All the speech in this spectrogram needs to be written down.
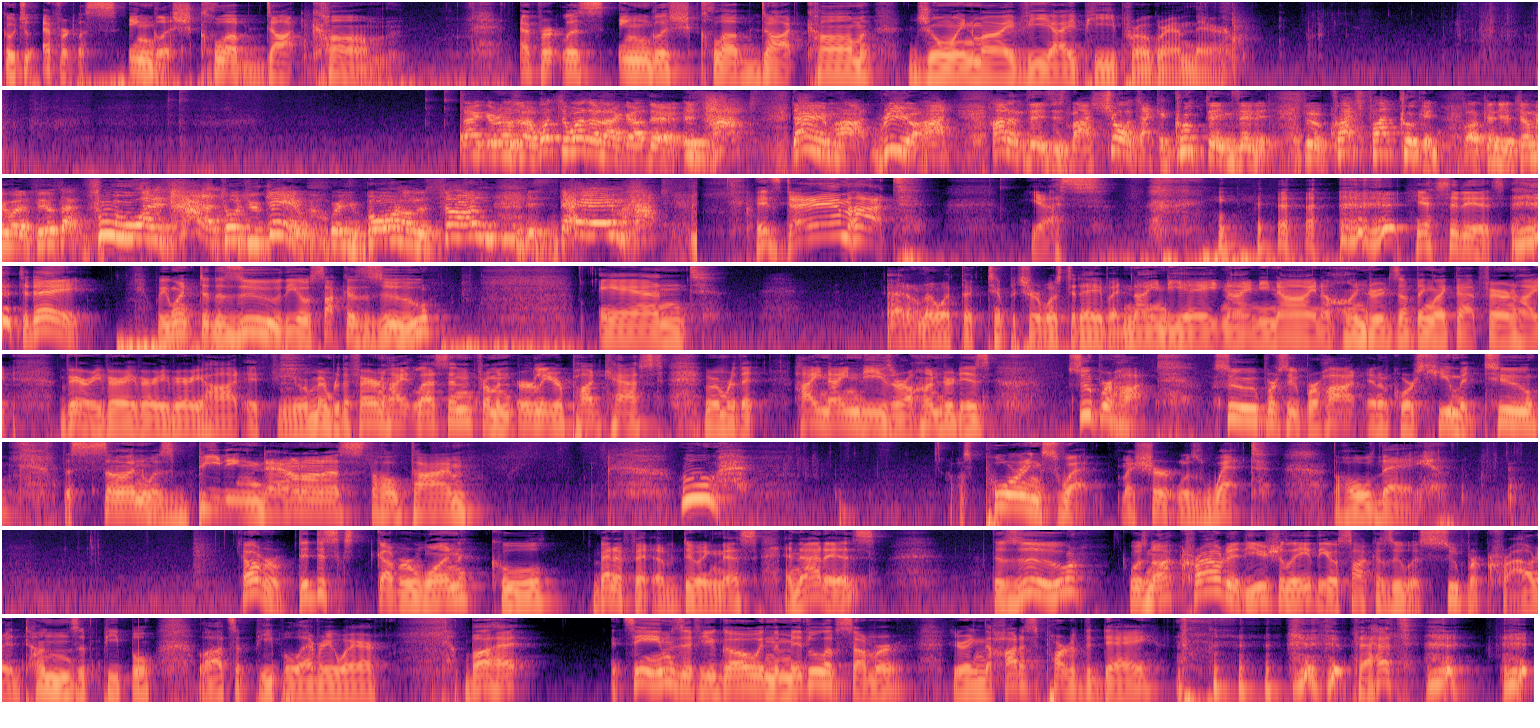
Go to effortlessenglishclub.com. Effortlessenglishclub.com. Join my VIP program there. Thank you, Roosevelt. What's the weather like out there? It's hot. Damn hot. Real hot. Hot in this is my shorts. I can cook things in it. Little crotch pot cooking. Well, can you tell me what it feels like? Fool, what is hot? I told you again. Were you born on the sun? It's damn hot. It's damn hot. Yes. yes, it is. Today, we went to the zoo, the Osaka Zoo, and I don't know what the temperature was today, but 98, 99, 100, something like that Fahrenheit. Very, very, very, very hot. If you remember the Fahrenheit lesson from an earlier podcast, remember that high 90s or 100 is super hot. Super, super hot. And of course, humid too. The sun was beating down on us the whole time. Whew. I was pouring sweat. My shirt was wet the whole day. However, did discover one cool benefit of doing this, and that is the zoo was not crowded. Usually, the Osaka Zoo is super crowded, tons of people, lots of people everywhere. But it seems if you go in the middle of summer during the hottest part of the day, that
